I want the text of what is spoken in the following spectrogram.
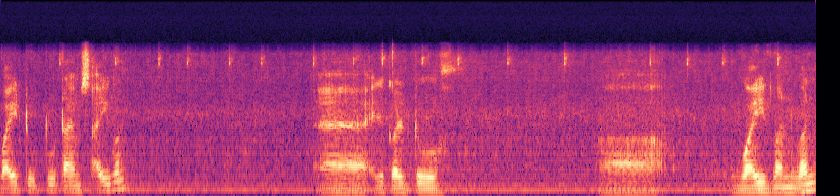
Y two two times I one equal to Y one one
